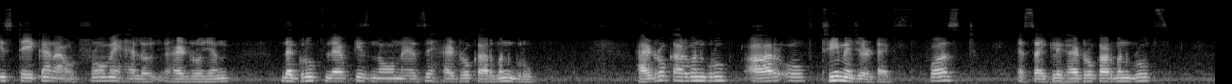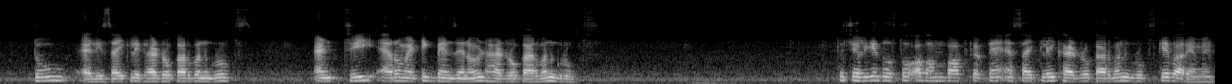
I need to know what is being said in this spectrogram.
is taken out from a hydrogen the group left is known as a hydrocarbon group hydrocarbon group are of three major types first acyclic hydrocarbon groups two alicyclic hydrocarbon groups and three aromatic benzenoid hydrocarbon groups तो चलिए दोस्तों, अब हम बात करते हैं एसाइक्लिक हाइड्रोकार्बन ग्रुप्स के बारे में।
